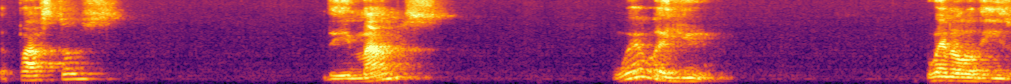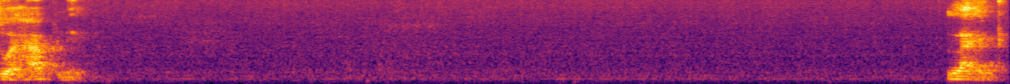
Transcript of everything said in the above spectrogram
The pastors? The imams? Where were you when all these were happening? Like,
